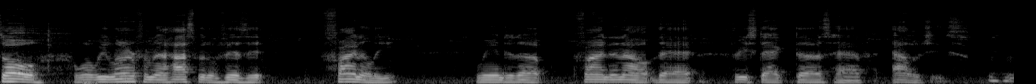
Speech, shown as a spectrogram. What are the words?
So, what we learned from that hospital visit, finally, we ended up finding out that Three Stack does have allergies. hmm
